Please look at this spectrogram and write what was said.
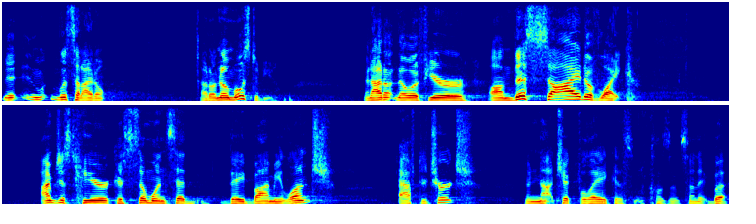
It, listen, I don't, I don't know most of you. And I don't know if you're on this side of like, I'm just here because someone said they'd buy me lunch after church, and not Chick fil A because it's closed on Sunday, but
